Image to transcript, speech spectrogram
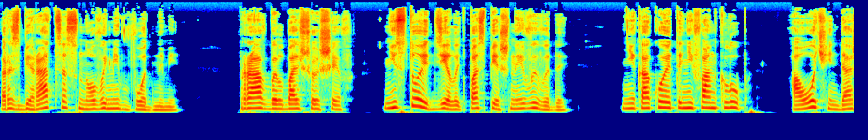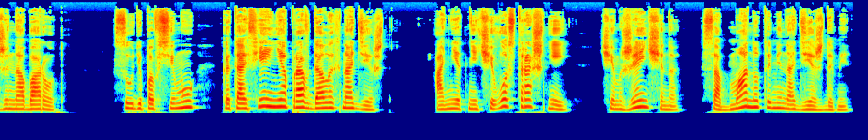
разбираться с новыми вводными. Прав был большой шеф. Не стоит делать поспешные выводы. Никакой это не фан-клуб, а очень даже наоборот. Судя по всему, Котофей не оправдал их надежд. А нет ничего страшней, чем женщина с обманутыми надеждами.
